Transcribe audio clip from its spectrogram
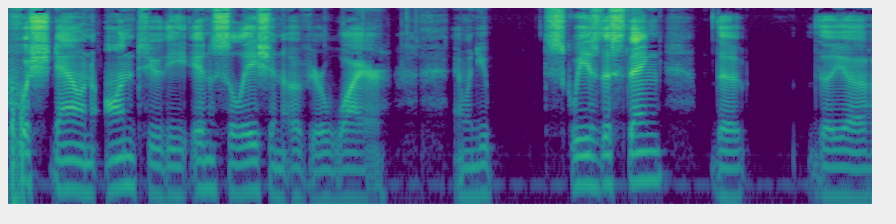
push down onto the insulation of your wire. And when you squeeze this thing, the the uh,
